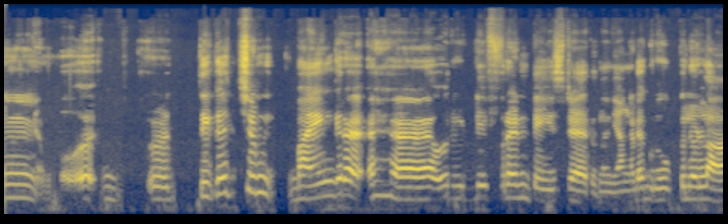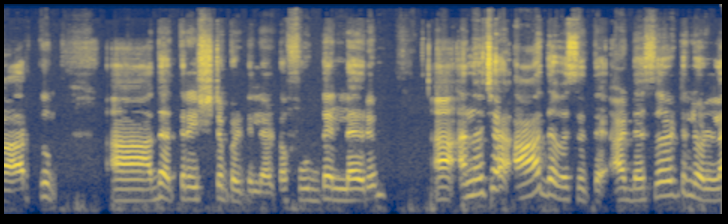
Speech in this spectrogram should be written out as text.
ഏഹ്, തികച്ചും ഭയങ്കര ഒരു ഡിഫറെന്റ് ടേസ്റ്റ് ആയിരുന്നു. ഞങ്ങളുടെ ഗ്രൂപ്പിലുള്ള ആർക്കും അത് അത്ര ഇഷ്ടപ്പെട്ടില്ല കേട്ടോ. ഫുഡ് എല്ലാവരും എന്ന് വെച്ചാൽ ആ ദിവസത്തെ ആ ഡെസേർട്ടിലുള്ള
